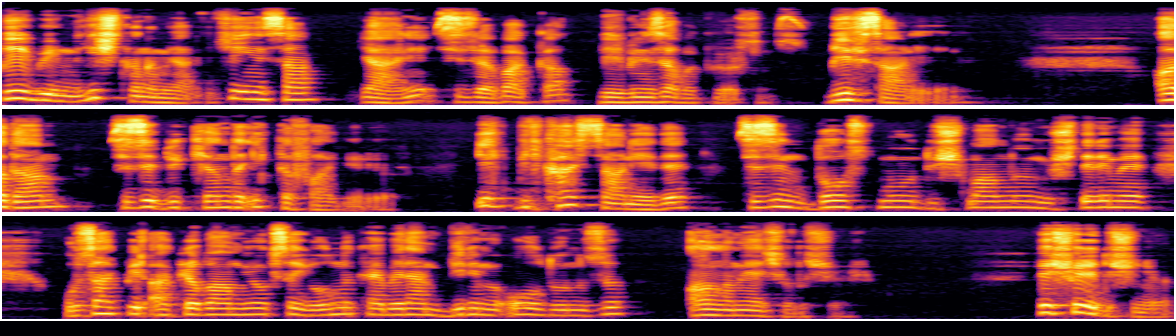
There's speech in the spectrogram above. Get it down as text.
Birbirini hiç tanımayan iki insan yani siz ve bakkal birbirinize bakıyorsunuz. Bir saniyeliğine. Adam sizi dükkanında ilk defa görüyor. İlk birkaç saniyede sizin dost mu, düşman mı, müşteri mi, uzak bir akraba mı yoksa yolunu kaybeden biri mi olduğunuzu anlamaya çalışıyor. Ve şöyle düşünüyor.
